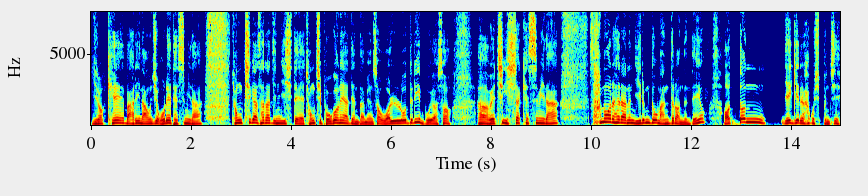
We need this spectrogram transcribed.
이렇게 말이 나온 지 오래됐습니다. 정치가 사라진 이 시대에 정치 복원해야 된다면서 원로들이 모여서 아, 외치기 시작했습니다. 3월 해라는 이름도 만들었는데요. 어떤 얘기를 하고 싶은지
